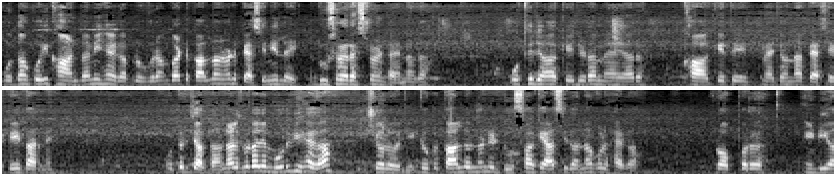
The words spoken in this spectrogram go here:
ਉਦਾਂ ਕੋਈ ਖਾਣ ਦਾ ਨਹੀਂ ਹੈਗਾ ਪ੍ਰੋਗਰਾਮ ਬਟ ਕੱਲ ਨਾ ਉਹਨਾਂ ਨੇ ਪੈਸੇ ਨਹੀਂ ਲਏ। ਦੂਸਰਾ ਰੈਸਟੋਰੈਂਟ ਆ ਇਹਨਾਂ ਦਾ। ਉੱਥੇ ਜਾ ਕੇ ਜਿਹੜਾ ਮੈਂ ਯਾਰ ਖਾ ਕੇ ਤੇ ਮੈਂ ਚਾਹੁੰਦਾ ਪੈਸੇ ਪੇ ਕਰਨੇ। ਉਧਰ ਚੱਲਦਾ। ਨਾਲ ਥੋੜਾ ਜਿਹਾ ਮੂਡ ਵੀ ਹੈਗਾ। ਚਲੋ ਜੀ ਕਿਉਂਕਿ ਕੱਲ ਉਹਨਾਂ ਨੇ ਡੋਸਾ ਕਿਹਾ ਸੀ ਉਹਨਾਂ ਕੋਲ ਹੈਗਾ। ਪ੍ਰੋਪਰ ਇੰਡੀਆ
